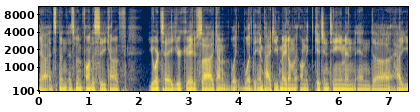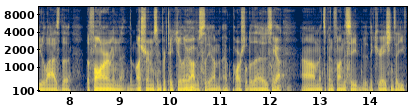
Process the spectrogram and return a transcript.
yeah, it's been it's been fun to see kind of your take, your creative side, kind of what, what the impact you've made on the on the kitchen team, and and uh, how you utilize the the farm and the, the mushrooms in particular. Mm-hmm. Obviously, I'm, I'm, partial to those. And, yeah. Um, it's been fun to see the, the, creations that you've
